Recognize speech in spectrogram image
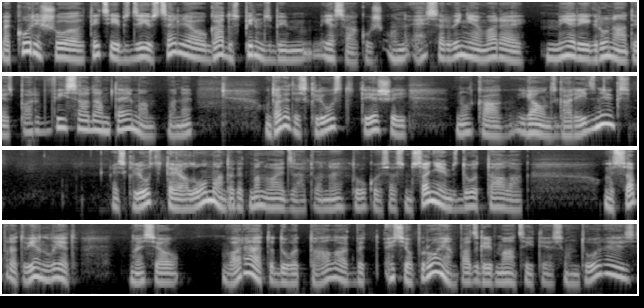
vai kuri šo ticības dzīves ceļu jau gadus pirms bija iesākuši. Un es ar viņiem varēju mierīgi runāties par visādām tēmām. Un tagad es kļūstu tieši nu, kā jauns garīdznieks, es kļūstu tajā lomā, tagad man vajadzētu ne, to, ko es esmu saņēmis, dot tālāk. Un es sapratu vienu lietu, nu es jau varētu dot tālāk, bet es joprojām pats gribu mācīties. Un toreiz,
